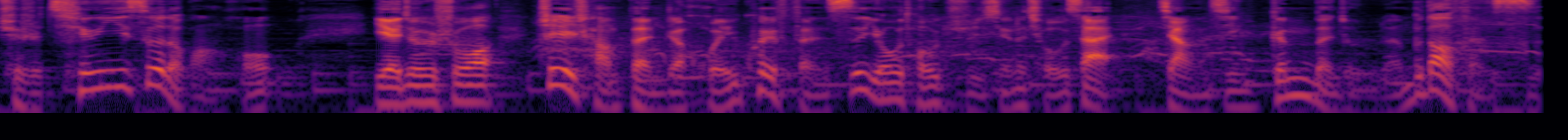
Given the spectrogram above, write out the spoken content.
却是清一色的网红。也就是说，这场本着回馈粉丝由头举行的球赛，奖金根本就轮不到粉丝。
